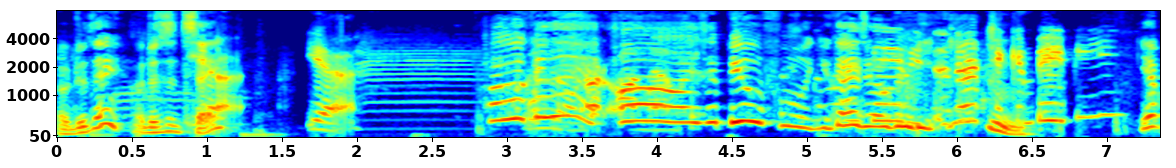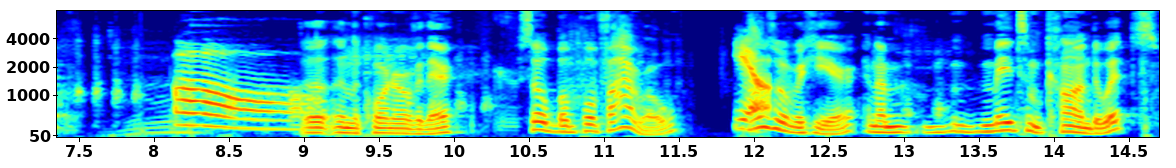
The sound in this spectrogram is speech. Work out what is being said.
Oh, do they? What does it say? Yeah. Yeah. Oh, look at that. Oh, is it beautiful? You guys are all going to be Is there a chicken baby? Yep, Oh. uh, in the corner over there. So, but Bofaro, I yeah. was over here, and I made some conduits.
